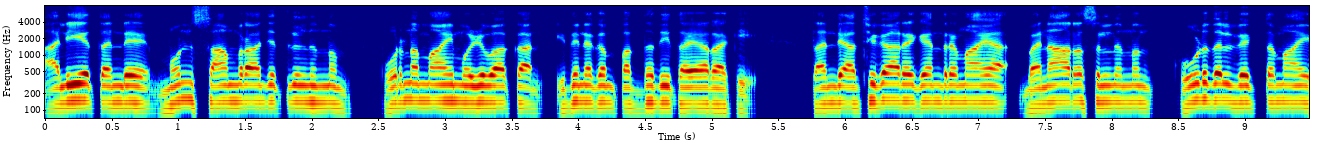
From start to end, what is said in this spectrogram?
അലിയെ തന്റെ മുൻ സാമ്രാജ്യത്തിൽ നിന്നും പൂർണമായും ഒഴിവാക്കാൻ ഇതിനകം പദ്ധതി തയ്യാറാക്കി. തന്റെ അധികാര കേന്ദ്രമായ ബനാറസിൽ നിന്നും കൂടുതൽ വ്യക്തമായി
